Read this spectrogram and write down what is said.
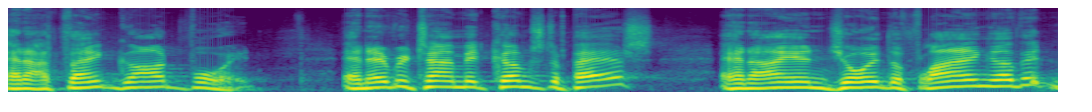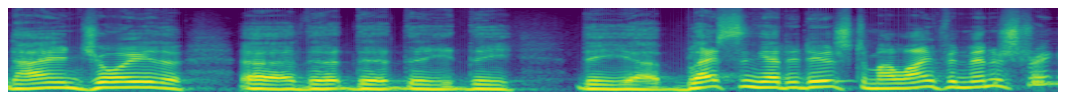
and I thank God for it. And every time it comes to pass, and I enjoy the flying of it, and I enjoy the, uh, the, the, the, the, the uh, blessing that it is to my life and ministry,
